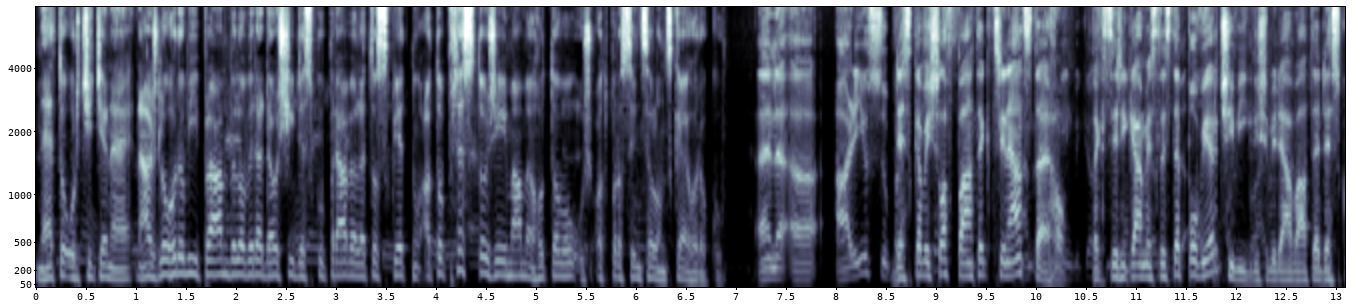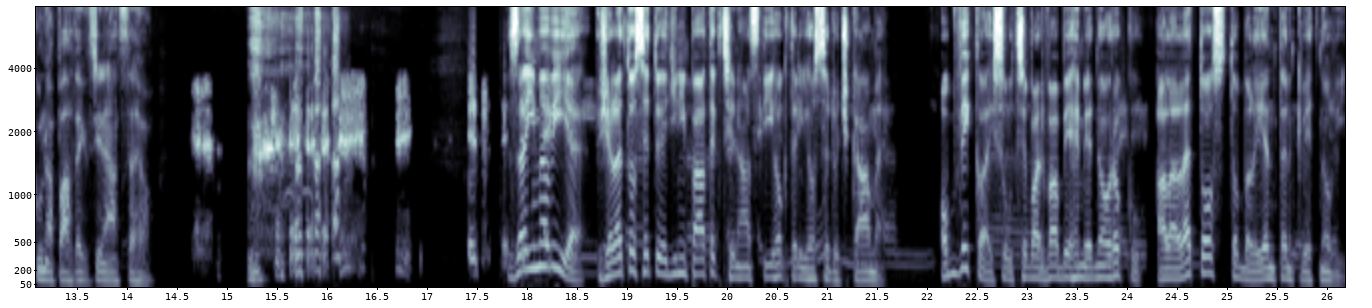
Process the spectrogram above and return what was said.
Ne, to určitě ne. Náš dlouhodobý plán bylo vydat další desku právě letos květnu a to přesto, že ji máme hotovou už od prosince loňského roku. And, uh, Deska vyšla v pátek 13. Tak si říkám, jestli jste pověrčiví, když vydáváte desku na pátek 13. Zajímavý je, že letos je to jediný pátek 13. kterýho se dočkáme. Obvykle jsou třeba dva během jednoho roku, ale letos to byl jen ten květnový.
